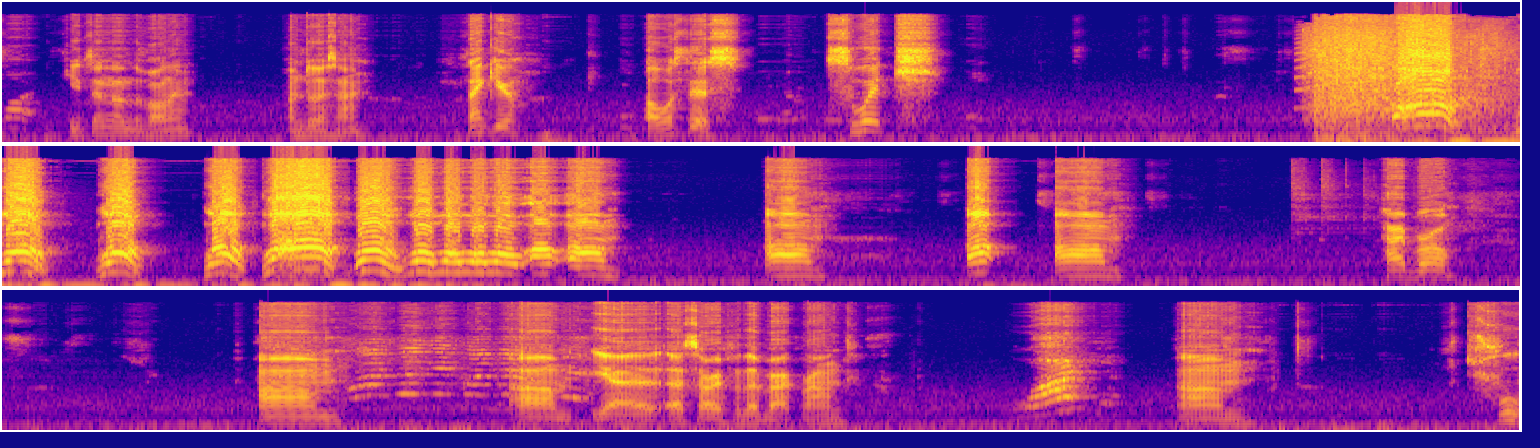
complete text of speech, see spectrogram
what? Can you turn down the volume? I'm doing something. Thank you. Oh, what's this? Switch. Oh! Whoa! Whoa! Whoa! Whoa! Whoa! Whoa! Whoa! Whoa! Whoa! Oh, um, um, oh! Um. Hi, bro. Um. Um. Yeah. Uh, sorry for the background. What? Um. Whew,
